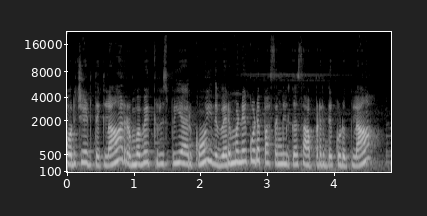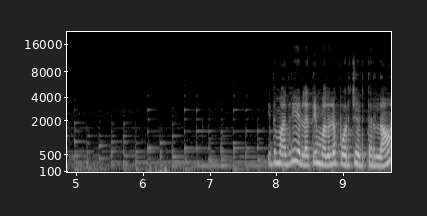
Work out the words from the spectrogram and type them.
பொரிச்சு எடுத்துக்கலாம். ரொம்பவே கிறிஸ்பியாக இருக்கும். இது வெறுமனே கூட பசங்களுக்கு சாப்பிட்றதுக்கு கொடுக்கலாம். இது மாதிரி எல்லாத்தையும் முதல்ல பொரிச்சு எடுத்துடலாம்.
